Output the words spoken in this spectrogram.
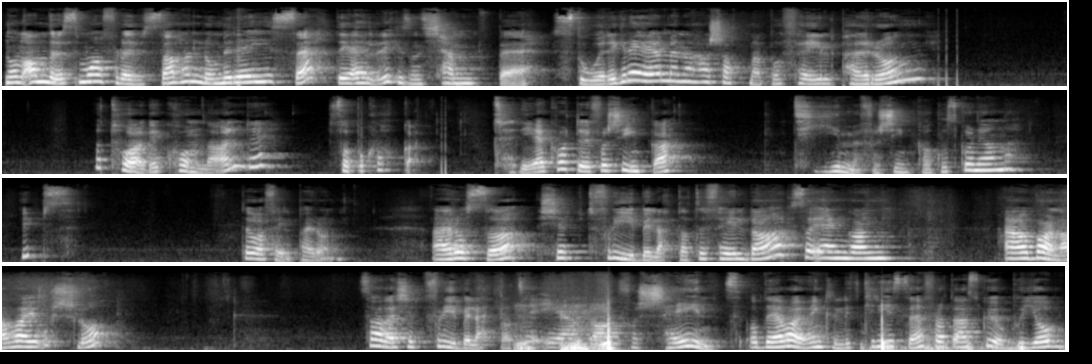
noen andre småflauser handler om reise. Det er heller ikke sånn kjempestore greier, men jeg har satt meg på feil perrong. Og toget kom da aldri. Så på klokka. Tre kvarter forsinka. Time forsinka. Hvordan går det an, da? Ups. Det var feil perrong. Jeg har også kjøpt flybilletter til feil dag, så en gang jeg og barna var i Oslo så hadde jeg kjøpt flybilletter til én dag for seint. Og det var jo egentlig litt krise, for jeg skulle jo på jobb.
